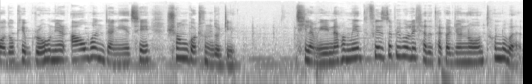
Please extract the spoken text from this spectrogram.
পদক্ষেপ গ্রহণের আহ্বান জানিয়েছে সংগঠন দুটি। ছিলাম ইরিন আহমেদ। ফেস পিপলের সাথে থাকার জন্য ধন্যবাদ।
